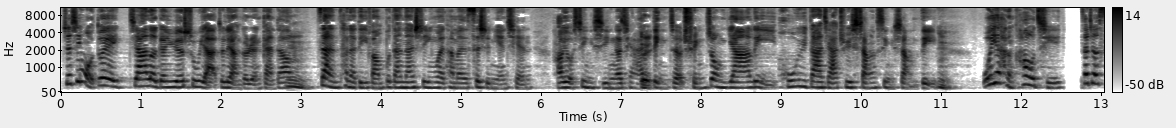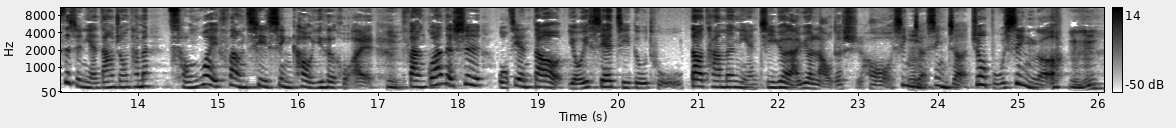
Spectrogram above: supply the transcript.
这心我对迦勒跟约书亚这两个人感到赞叹的地方，不单单是因为他们四十年前好有信心，而且还顶着群众压力呼吁大家去相信上帝。嗯，我也很好奇，在这四十年当中，他们从未放弃信靠耶和华。哎，嗯，反观的是，我见到有一些基督徒，到他们年纪越来越老的时候，信着信着就不信了。嗯哼。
